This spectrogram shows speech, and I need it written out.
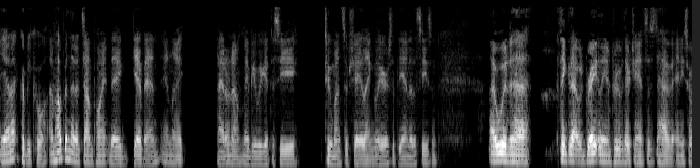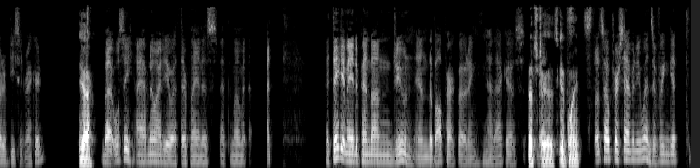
yeah, that could be cool. I'm hoping that at some point they give in and like, I don't know, maybe we get to see two months of Shea Langeliers at the end of the season. I would uh, think that would greatly improve their chances to have any sort of decent record. Yeah. But we'll see. I have no idea what their plan is at the moment. I I think it may depend on June and the ballpark voting and how that goes. That's But true. That's a good point. Let's, let's hope for 70 wins. If we can get to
